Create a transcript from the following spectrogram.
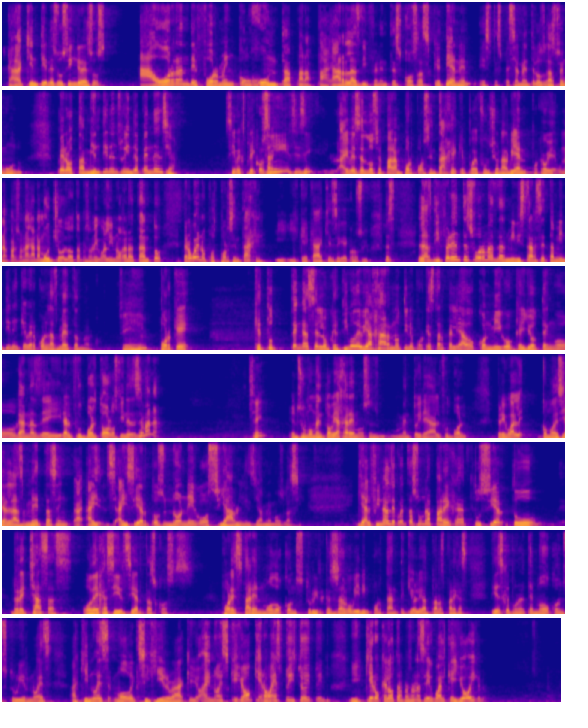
cada quien tiene sus ingresos, ahorran de forma en conjunta para pagar las diferentes cosas que tienen, este, especialmente los gastos en uno, pero también tienen su independencia. ¿Sí me explico? O sea, Sí, sí, sí. Hay veces lo separan por porcentaje, que puede funcionar bien, porque oye, una persona gana mucho, la otra persona igual y no gana tanto, pero bueno, pues porcentaje y, y que cada quien se quede con lo suyo. Entonces, las diferentes formas de administrarse también tienen que ver con las metas, Marco. Sí. Porque que tú tengas el objetivo de viajar no tiene por qué estar peleado conmigo que yo tengo ganas de ir al fútbol todos los fines de semana. Sí. En su momento viajaremos, en su momento iré al fútbol, pero igual, como decía, las metas, en- hay, hay ciertos no negociables, llamémoslo así. Y al final de cuentas, una pareja, tú, tú rechazas o dejas ir ciertas cosas por estar en modo construir, que eso es algo bien importante que yo le digo a todas las parejas. Tienes que ponerte en modo construir, no es, aquí no es modo exigir, ¿verdad? Que yo, ay, no, es que yo quiero esto y, esto, y, esto, y quiero que la otra persona sea igual que yo. Y,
